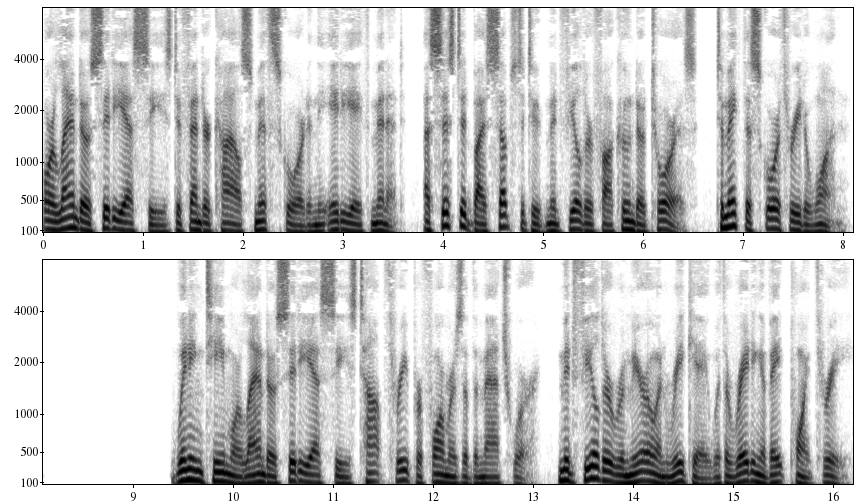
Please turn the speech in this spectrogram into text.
Orlando City SC's defender Kyle Smith scored in the 88th minute, assisted by substitute midfielder Facundo Torres, to make the score 3 1. Winning team Orlando City SC's top three performers of the match were midfielder Ramiro Enrique with a rating of 8.3.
